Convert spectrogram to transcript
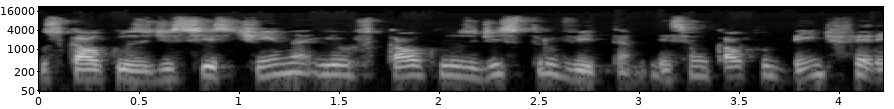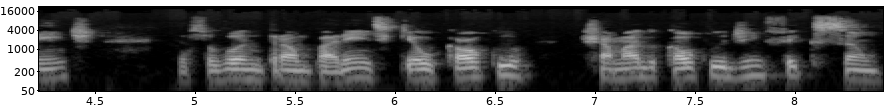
os cálculos de cistina e os cálculos de estruvita. Esse é um cálculo bem diferente, eu só vou entrar um parênteses, que é o cálculo chamado cálculo de infecção.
